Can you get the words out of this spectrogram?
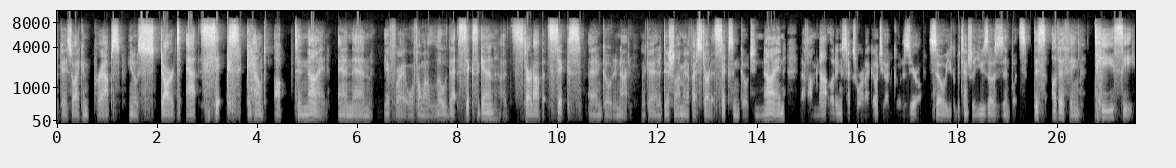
Okay, so I can perhaps, you know, start at six, count up to nine, and then if I, or if I want to load that six again, I'd start up at six and go to nine. Okay, and additionally, I mean, if I start at six and go to nine, if I'm not loading a six, where would I go to? I'd go to zero. So you could potentially use those as inputs. This other thing TC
